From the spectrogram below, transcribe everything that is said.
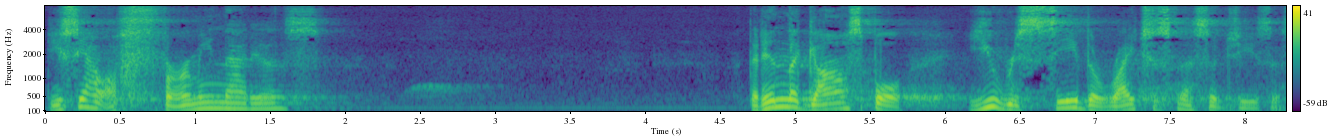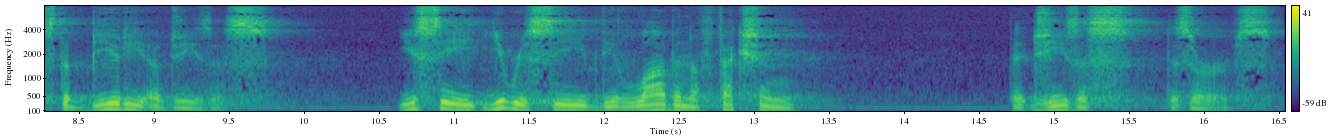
Do you see how affirming that is? That in the gospel, you receive the righteousness of Jesus, the beauty of Jesus. You see, you receive the love and affection that Jesus deserves.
